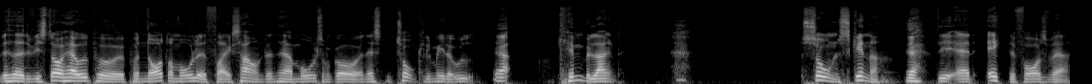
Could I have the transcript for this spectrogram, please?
Hvad hedder det? Vi står herude på, på Nordre Mole Frederikshavn. Den her mole, som går næsten to kilometer ud. Ja. Kæmpe langt. Solen skinner. Ja. Det er et ægte forårsvejr.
